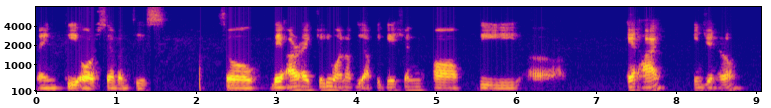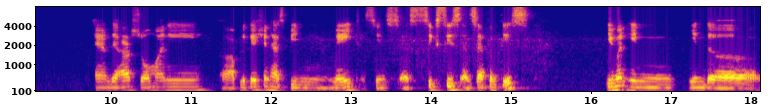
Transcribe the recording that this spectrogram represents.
90 or 70s. So they are actually one of the application of the uh, AI in general. And there are so many uh, application has been made since uh, 60s and 70s. Even in in the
